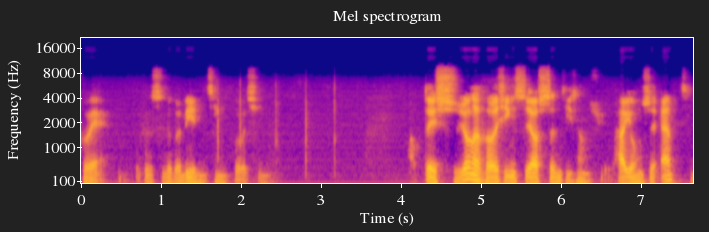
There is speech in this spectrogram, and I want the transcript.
对，就是这个炼金核心。对，使用的核心是要升级上去，它用的是 empty。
